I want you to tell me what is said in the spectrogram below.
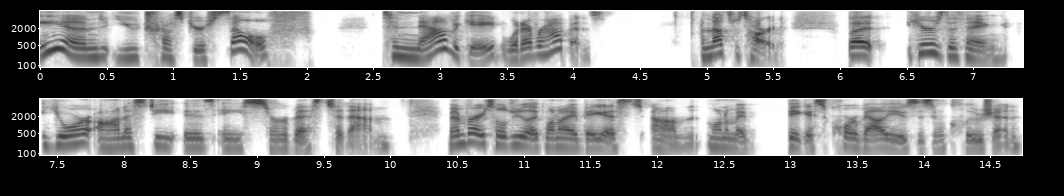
And you trust yourself to navigate whatever happens. And that's what's hard. But here's the thing your honesty is a service to them. Remember, I told you like one of my biggest, um, one of my biggest core values is inclusion.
